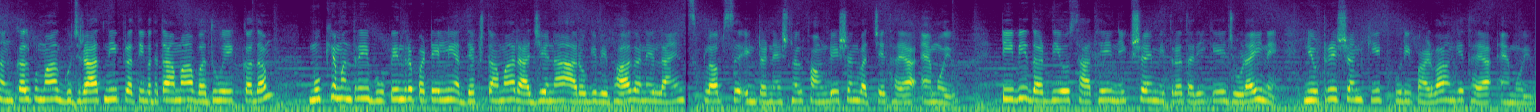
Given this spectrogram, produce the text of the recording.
સંકલ્પમાં ગુજરાતની પ્રતિબદ્ધતામાં વધુ એક કદમ મુખ્યમંત્રી ભૂપેન્દ્ર પટેલની અધ્યક્ષતામાં રાજ્યના આરોગ્ય વિભાગ અને લાયન્સ ક્લબ્સ ઇન્ટરનેશનલ ફાઉન્ડેશન વચ્ચે થયા એમઓયુ. ટીબી દર્દીઓ સાથે નિક્ષય મિત્ર તરીકે જોડાઈને ન્યુટ્રિશન કીટ પૂરી પાડવા અંગે થયા એમઓયુ.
